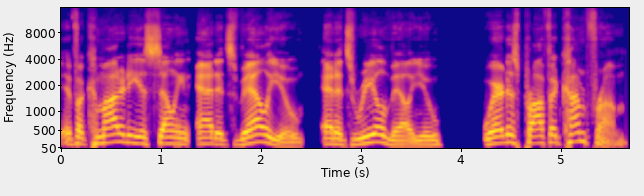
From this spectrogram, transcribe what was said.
if a commodity is selling at its value, at its real value, where does profit come from?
